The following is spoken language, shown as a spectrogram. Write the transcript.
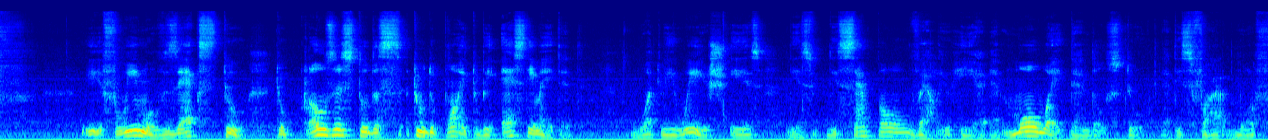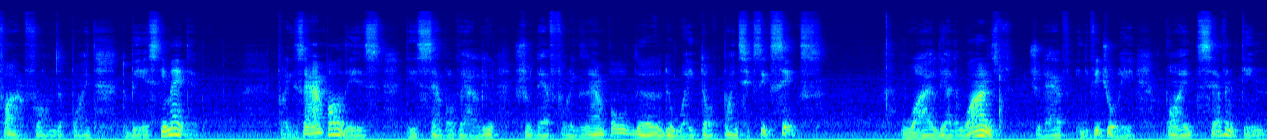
if we move x2 to closest to the, to the point to be estimated, what we wish is this, this sample value here have more weight than those two. That is far more far from the point to be estimated. For example, this this sample value should have, for example, the, the weight of 0.666, while the other ones should have individually 0.17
